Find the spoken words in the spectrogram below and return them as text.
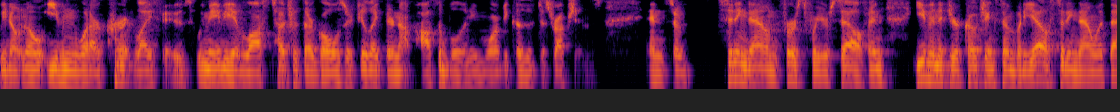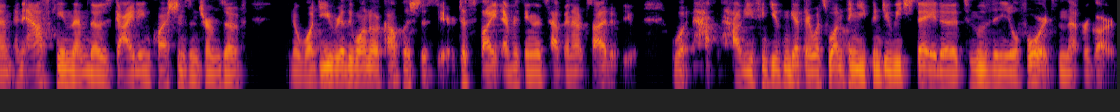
we don't know even what our current life is. We maybe have lost touch with our goals or feel like they're not possible anymore because of disruptions. And so sitting down first for yourself and even if you're coaching somebody else sitting down with them and asking them those guiding questions in terms of you know, what do you really want to accomplish this year, despite everything that's happened outside of you? What, how, how do you think you can get there? What's one thing you can do each day to, to move the needle forwards in that regard?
